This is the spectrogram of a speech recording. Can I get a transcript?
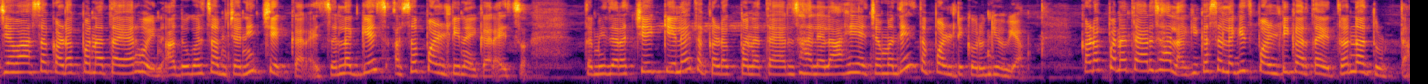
जेव्हा असं कडकपणा तयार होईल अगोदर चमच्याने चेक करायचं. लगेच असं पलटी नाही करायचं. तर मी जरा चेक केलं आहे तर कडकपणा तयार झालेला आहे याच्यामध्ये तर पलटी करून घेऊया. कडकपणा तयार झाला की कसं लगेच पलटी करता येतं न तुटता.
